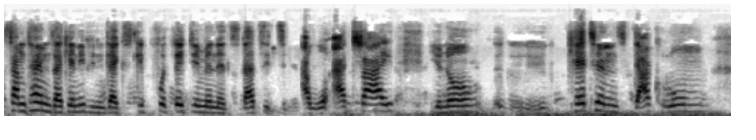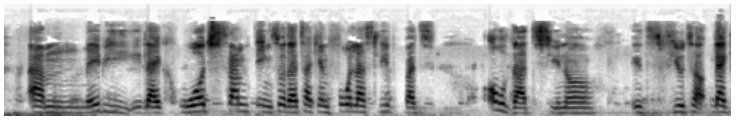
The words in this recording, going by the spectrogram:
sometimes I can even like sleep for 30 minutes. That's it. I, I try, you know, curtains, dark room, um, maybe like watch something so that I can fall asleep. But all that, you know, it's futile. Like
